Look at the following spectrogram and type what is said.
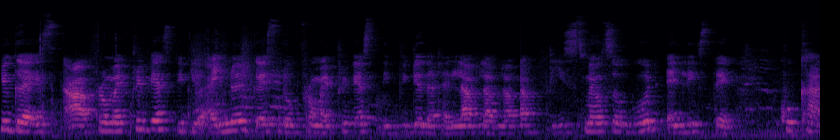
you guys uh, from my previous video. I know you guys know from my previous video that i love love love love. This smells so good and leaves the cooker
